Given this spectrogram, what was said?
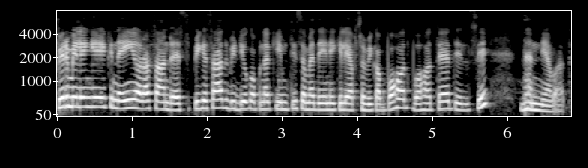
फिर मिलेंगे एक नई और आसान रेसिपी के साथ। वीडियो को अपना कीमती समय देने के लिए आप सभी का बहुत बहुत है दिल से धन्यवाद।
